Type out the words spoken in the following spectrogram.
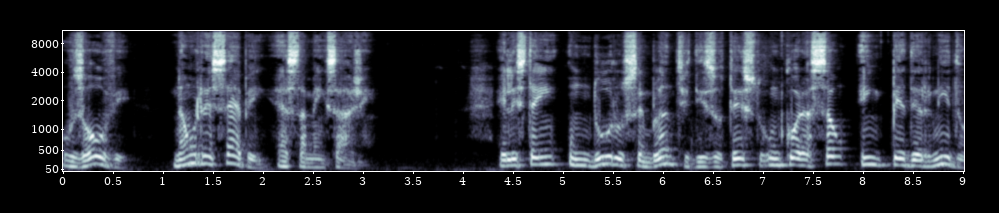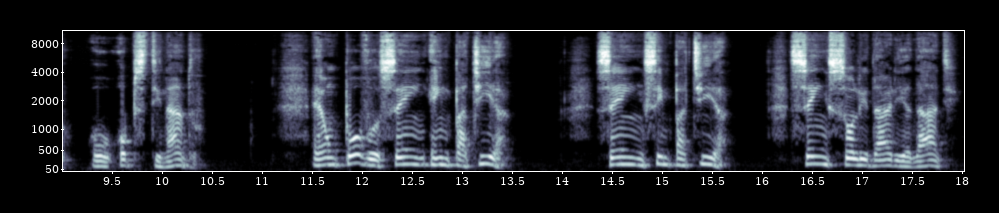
os ouve não recebem essa mensagem. Eles têm um duro semblante, diz o texto, um coração empedernido ou obstinado. É um povo sem empatia, sem simpatia, sem solidariedade,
